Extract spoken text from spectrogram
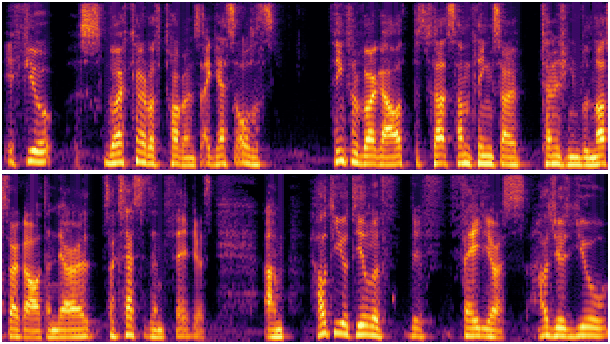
if you're working on those problems, I guess all the things will work out, but some things are challenging and will not work out, and there are successes and failures. Um, how do you deal with, with failures? How do you,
